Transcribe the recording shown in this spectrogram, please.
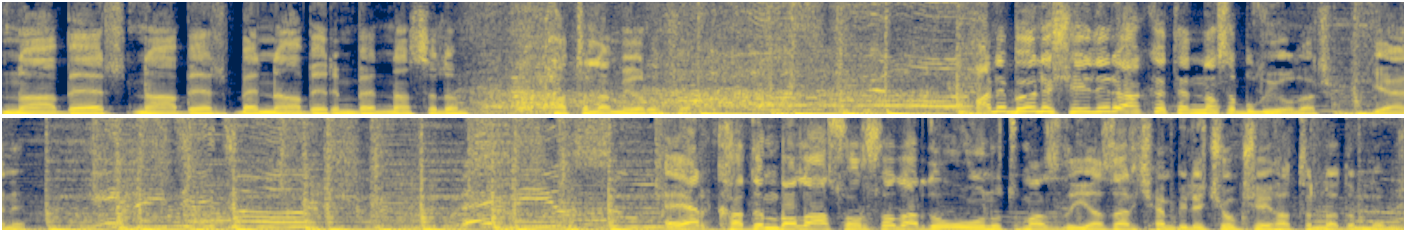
Ne haber? Ne haber? Ben ne haberim ben? Nasılım? Hatırlamıyorum falan. Hani böyle şeyleri hakikaten nasıl buluyorlar? Yani eğer kadın balığa sorsalardı o unutmazdı. Yazarken bile çok şey hatırladım demiş.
